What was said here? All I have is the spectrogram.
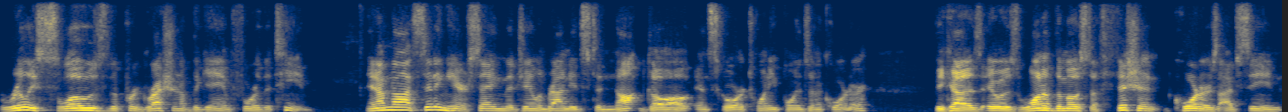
really slows the progression of the game for the team. And I'm not sitting here saying that Jaylen Brown needs to not go out and score 20 points in a quarter because it was one of the most efficient quarters I've seen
